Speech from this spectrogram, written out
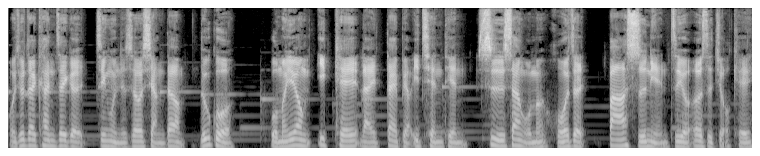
我就在看这个经文的时候想到，如果我们用一 K 来代表一千天，事实上我们活着八十年只有二十九 K。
